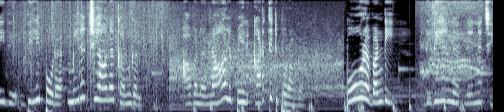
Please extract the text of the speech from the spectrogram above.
இது திலீப்போட மிரட்சியான கண்கள். அவனை நாலு பேர் கடத்திட்டு போறாங்க. போற வண்டி திடீர்னு நின்னுச்சு.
